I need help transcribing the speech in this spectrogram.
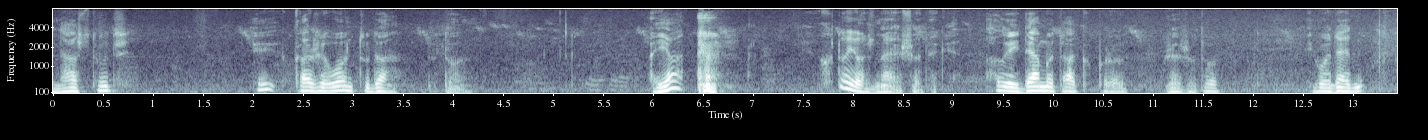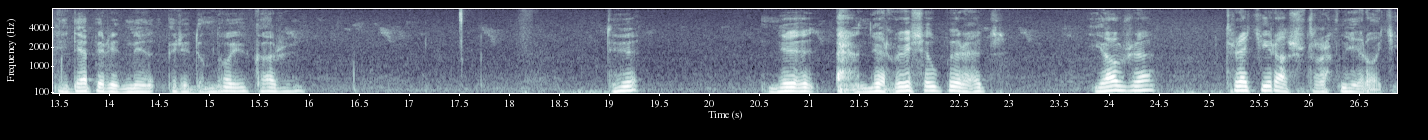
І нас тут. І каже, вон туди. туди. А я, хто його знає, що таке. Але йдемо так, вже ж ото. І вона йде перед передо мною і каже, ти не, не рвися вперед. Я вже третій раз в штрафній роті.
